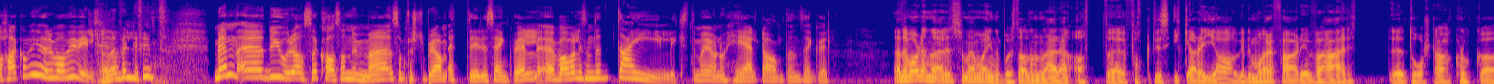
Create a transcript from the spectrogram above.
Og her kan vi gjøre hva vi vil. Ja, det er veldig fint. Men eh, du gjorde også Casa Numme som første program etter Senkveld. Eh, Hva var liksom det deiligste med å gjøre noe helt annet enn Senkveld? Ja, det var den der som jeg var inne på i stad, den der at eh, faktisk ikke er det jaget. Du må være ferdig hver eh, torsdag klokka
